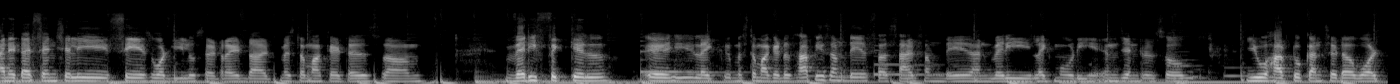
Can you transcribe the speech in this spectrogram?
and it essentially says what Li Lu said, right? That Mr. Market is um, very fickle. Uh, he, like Mr. Market is happy some days, uh, sad some days, and very like moody in general. So you have to consider what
